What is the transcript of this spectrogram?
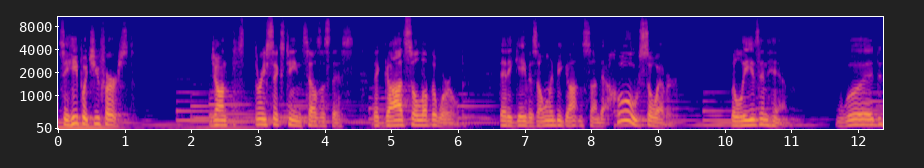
See, he put you first. John 3:16 tells us this, that God so loved the world that he gave his only begotten son that whosoever believes in him would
